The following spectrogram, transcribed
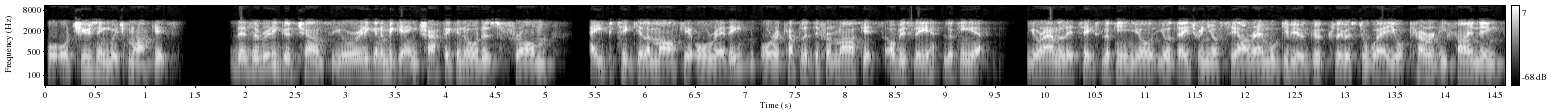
or, or choosing which markets, there's a really good chance that you're already going to be getting traffic and orders from a particular market already or a couple of different markets. Obviously, looking at your analytics, looking at your, your data in your CRM will give you a good clue as to where you're currently finding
